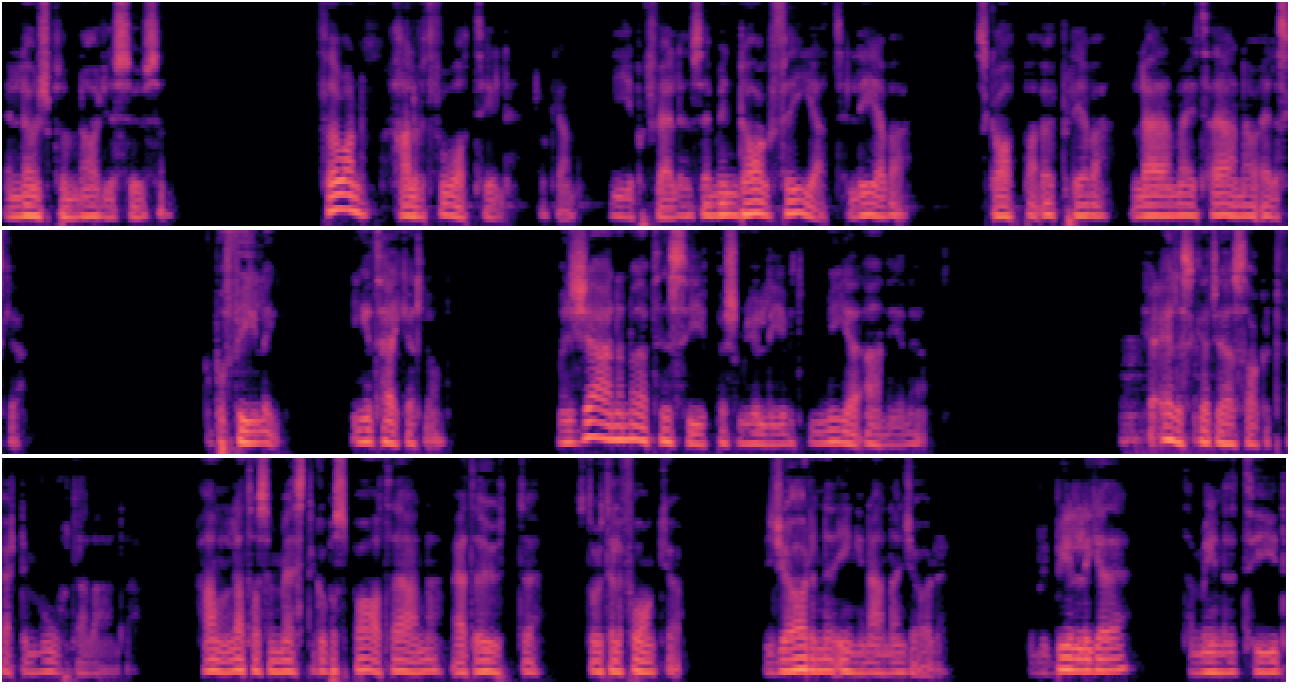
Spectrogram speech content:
En lunchpromenad i susen. Från halv två till klockan nio på kvällen så är min dag fri att leva, skapa, uppleva, lära mig, träna och älska. Gå på feeling, inget hackathon. Men gärna några principer som gör livet mer angenämt. Jag älskar att göra saker tvärt emot alla andra. Handla, ta semester, gå på spa, träna, äta ute, stå i telefonkö. Gör det när ingen annan gör det. Det blir billigare, det tar mindre tid,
